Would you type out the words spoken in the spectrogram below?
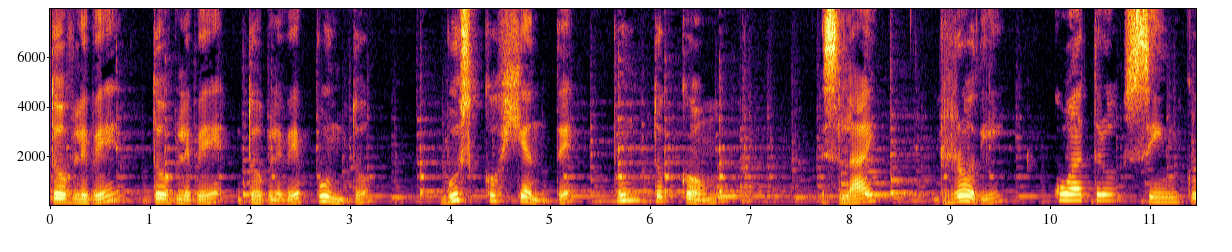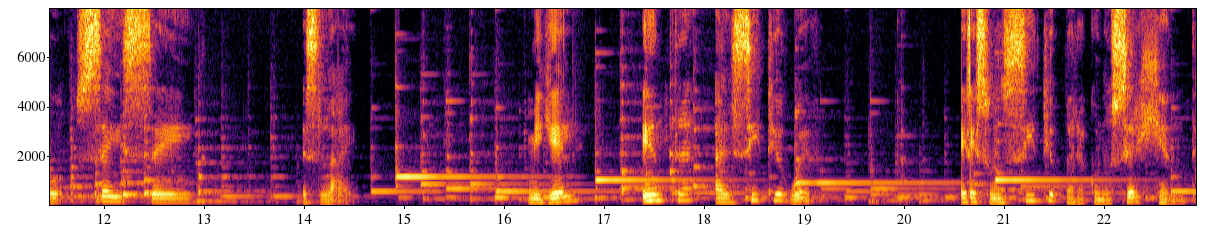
www.buscogente.com slide rodi 4566 slide. Miguel entra al sitio web. Es un sitio para conocer gente.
